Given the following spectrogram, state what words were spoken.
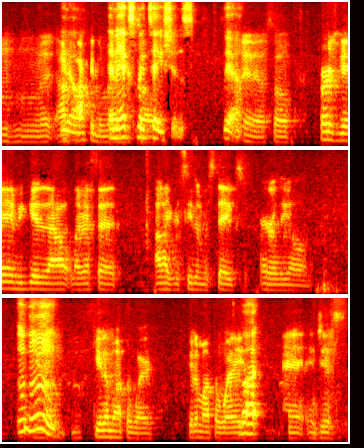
Mm-hmm. You know, and expectations. Yeah. Yeah. So first game, you get it out. Like I said, I like to see the mistakes early on. hmm know, get them out the way. Get them out the way, But and, and just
